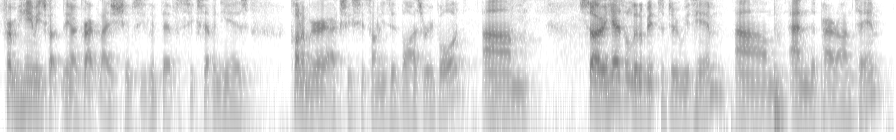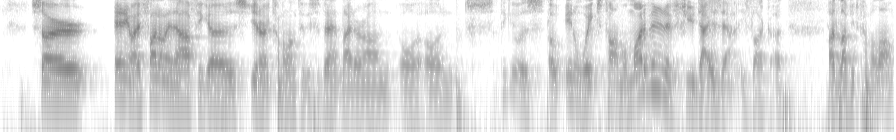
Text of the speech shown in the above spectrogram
from him, he's got you know great relationships. He's lived there for six, seven years. Conor McGregor actually sits on his advisory board. Um, so he has a little bit to do with him um, and the Paradigm team. So anyway, funnily enough, he goes, you know, come along to this event later on, or, or I think it was oh, in a week's time, or might have been in a few days out. He's like, I'd, I'd love you to come along.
